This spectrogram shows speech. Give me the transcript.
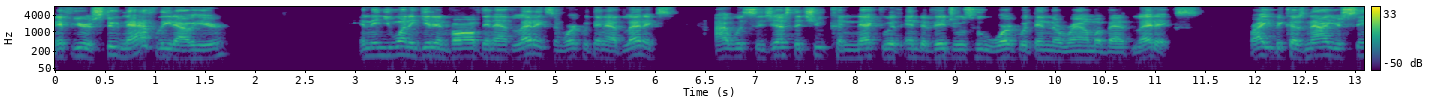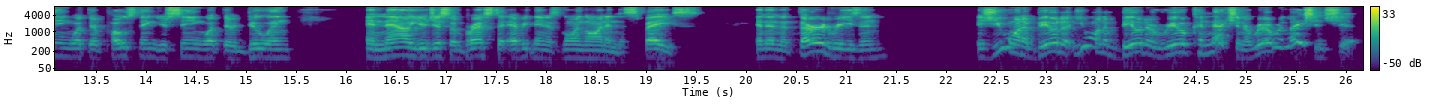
And if you're a student athlete out here, and then you want to get involved in athletics and work within athletics, I would suggest that you connect with individuals who work within the realm of athletics, right? Because now you're seeing what they're posting, you're seeing what they're doing, and now you're just abreast to everything that's going on in the space. And then the third reason is you want to build a you want to build a real connection, a real relationship.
